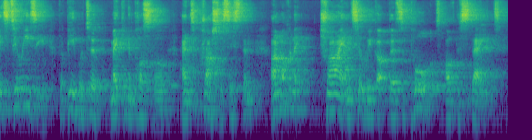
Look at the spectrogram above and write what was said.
it's too easy for people to make it impossible and to crush the system. I'm not going to try until we've got the support of the state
